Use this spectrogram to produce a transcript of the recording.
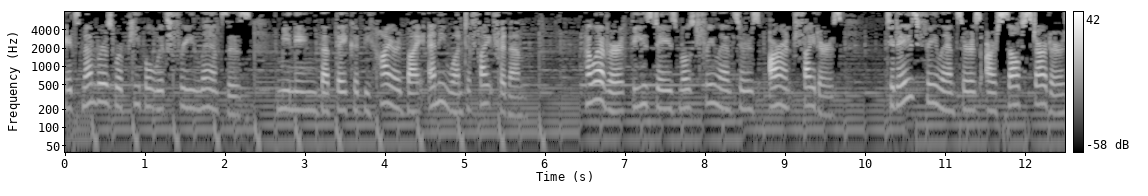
Its members were people with free lances, meaning that they could be hired by anyone to fight for them. However, these days most freelancers aren't fighters. Today's freelancers are self starters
